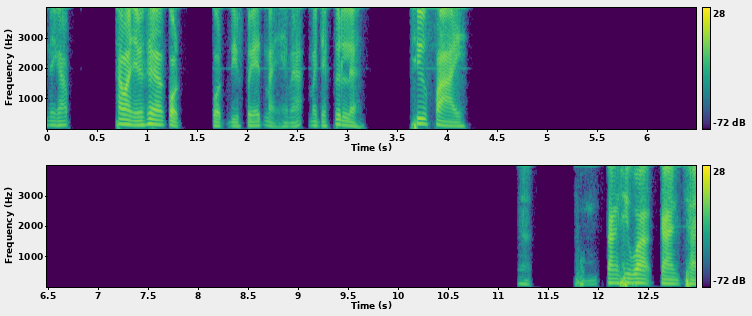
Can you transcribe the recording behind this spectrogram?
นี่ครับ ถ้ามันยังไม่ขึ้นก็กดกด r e f r e s ใหม่เห็นไหมมันจะขึ้นเลย ชื่อไฟล์ ผมตั้งชื่อว่าการใช้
